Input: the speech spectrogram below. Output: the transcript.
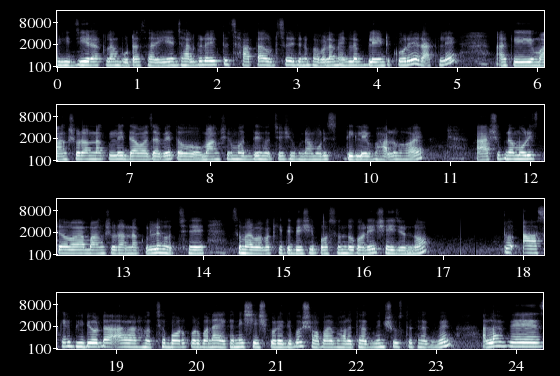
ভিজিয়ে রাখলাম বুটা ছাড়িয়ে। ঝালগুলোর একটু ছাতা উঠছে, ওই জন্য ভাবলাম এগুলো ব্লেন্ড করে রাখলে আর কি মাংস রান্না করলে দেওয়া যাবে। তো মাংসের মধ্যে হচ্ছে শুকনো মরিচ দিলে ভালো হয়। আর শুকনো মরিচ দেওয়া মাংস রান্না করলে হচ্ছে সুমার বাবা খেতে বেশি পছন্দ করে সেই জন্য। তো আজকের ভিডিওটা আর হচ্ছে বড় করব না এখানে শেষ করে দিব। সবাই ভালো থাকবেন, সুস্থ থাকবেন। আল্লাহ হাফেজ।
